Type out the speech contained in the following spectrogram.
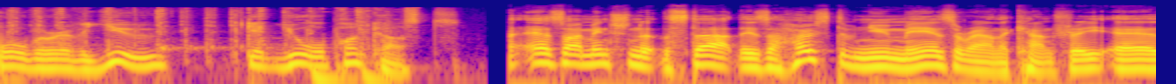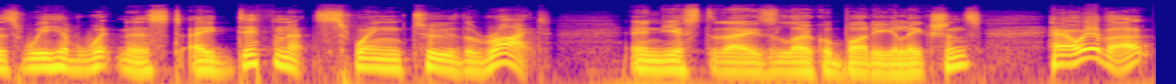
or wherever you get your podcasts. As I mentioned at the start, there's a host of new mayors around the country as we have witnessed a definite swing to the right in yesterday's local body elections. However,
